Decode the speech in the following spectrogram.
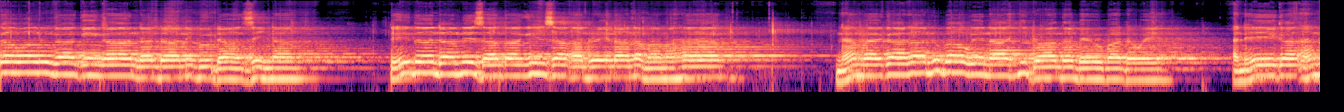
ဂဝလုကကင်္ဂနန္ဒာနိဗ္ဗုဒ္ဓဇိနာ ဒေသဓမ္မိသတံခိသအဒရေနာနမမဟနမကာရနုဘဝေနာဟိတဝသဗေဥပတဝေအနေကအန္တ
